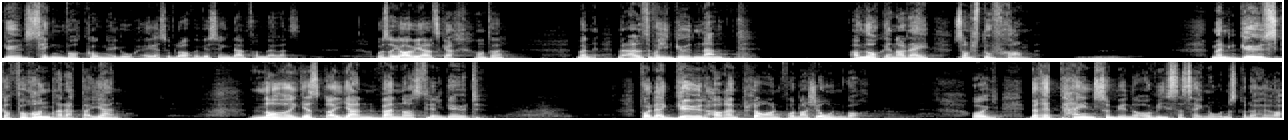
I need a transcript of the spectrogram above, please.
Gud sign vår konge er god. Jeg er så glad for at vi synger den fremdeles. Og så ja, vi elsker. Men, men ellers var ikke Gud nevnt av noen av de som sto fram. Men Gud skal forandre dette igjen. Norge skal igjen vennes til Gud. For det Gud har en plan for nasjonen vår. Og det er tegn som begynner å vise seg nå. Nå skal du høre.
